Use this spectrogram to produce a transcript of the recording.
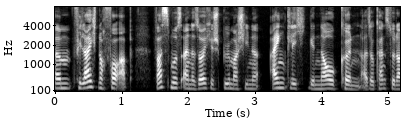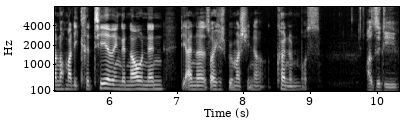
Ähm, vielleicht noch vorab, was muss eine solche Spülmaschine eigentlich genau können? Also kannst du da nochmal die Kriterien genau nennen, die eine solche Spülmaschine können muss? Also die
